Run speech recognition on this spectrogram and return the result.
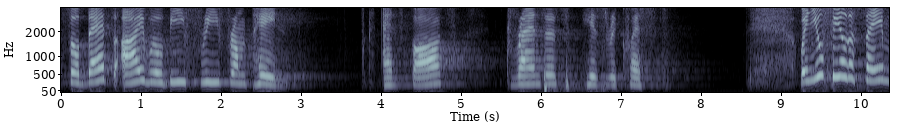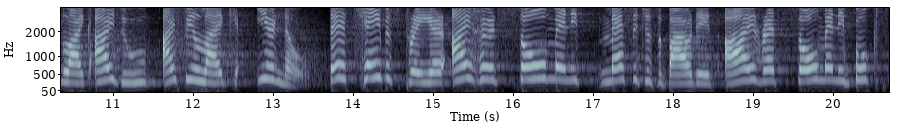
so that I will be free from pain. And God granted his request. When you feel the same like I do, I feel like, you know, that Jabez prayer, I heard so many messages about it. I read so many books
